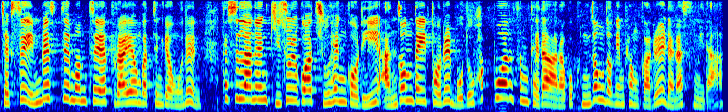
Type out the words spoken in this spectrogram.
잭스 인베스트먼트의 브라이언 같은 경우는 테슬라는 기술과 주행거리, 안전 데이터를 모두 확보한 상태다라고 긍정적인 평가를 내놨습니다.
